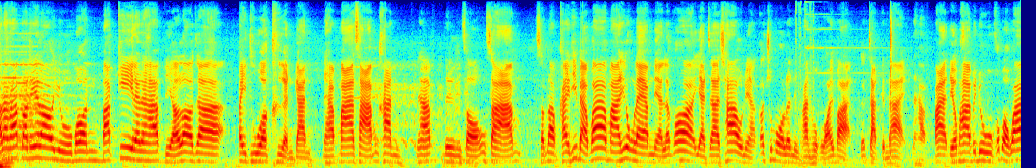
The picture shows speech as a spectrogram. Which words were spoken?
เอาละครับ ตอนนี้เราอยู่บนบักกี้แล้วนะครับ เดี๋ยวเราจะไปทัวร์เขื่อนกันนะครับ มา 3 คันนะครับ 1 2 3สำหรับใครที่แบบว่ามาที่โรงแรมเนี่ย แล้วก็อยากจะเช่าเนี่ย ก็ชั่วโมงละ 1,600 บาท ก็จัดกันได้นะครับไปเดี๋ยวพาไปดูเขาบอกว่า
